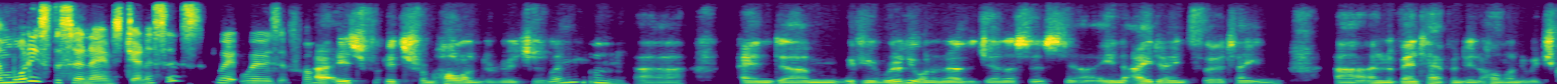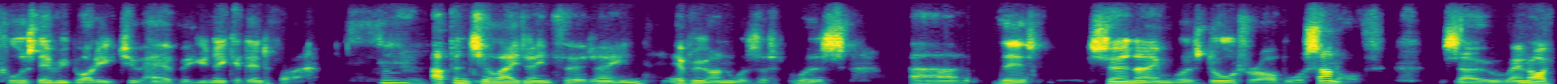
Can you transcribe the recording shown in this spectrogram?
And what is the surname's genesis? Where, where is it from? Uh, it's it's from Holland originally, mm. uh, and um, if you really want to know the genesis, uh, in 1813, uh, an event happened in Holland which caused everybody to have a unique identifier. Mm. Up until 1813, everyone was was uh, their surname was daughter of or son of. So, and I've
